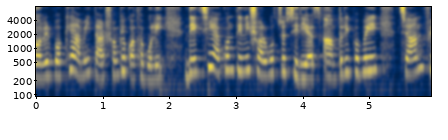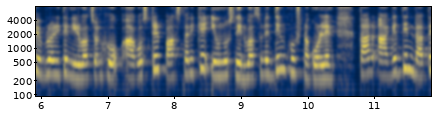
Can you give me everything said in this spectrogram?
দলের পক্ষে আমি তার সঙ্গে কথা বলি। দেখছি এখন তিনি সর্বোচ্চ সিরিয়াস। আন্তরিকভাবেই চান ফেব্রুয়ারিতে নির্বাচন হোক। আগস্টের পাঁচ তারিখে ইউনুস নির্বাচনের দিন ঘোষণা করলেন। তার আগের দিন রাতে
